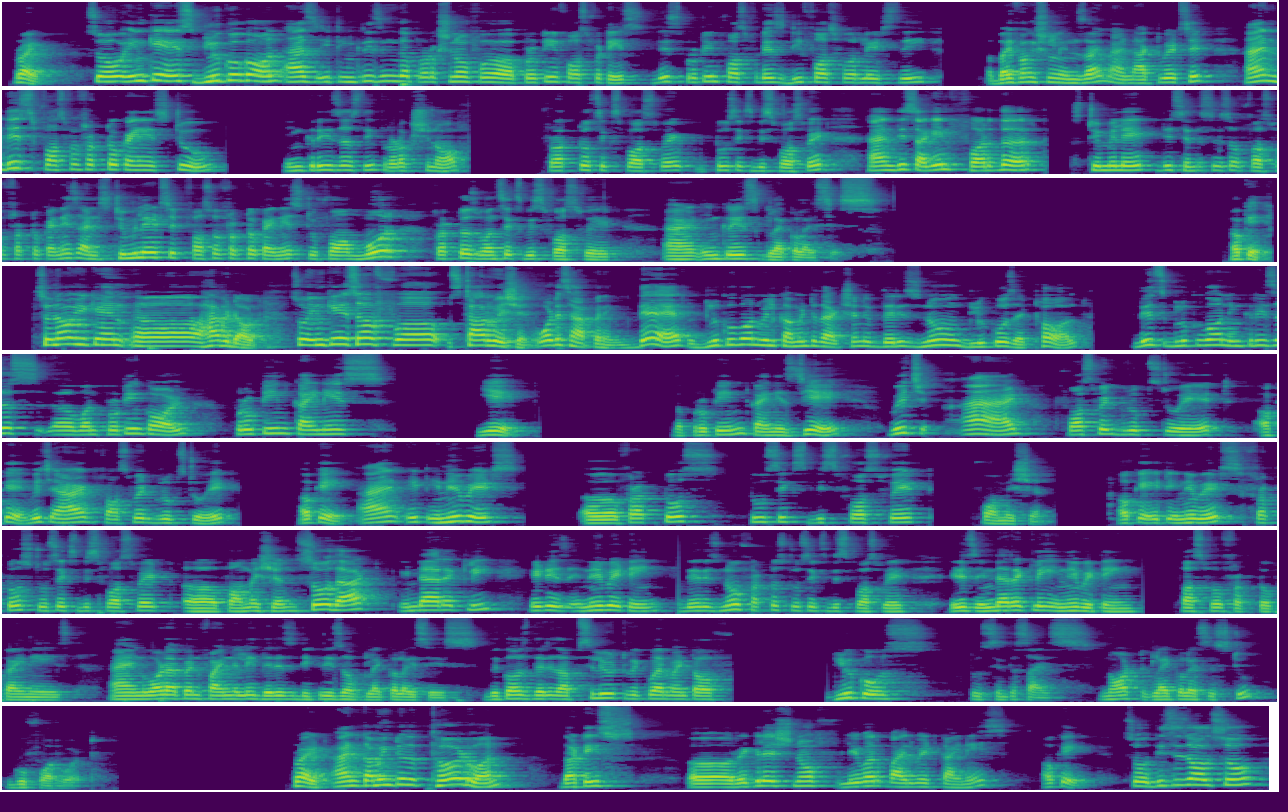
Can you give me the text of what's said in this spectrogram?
Right. So in case glucagon as it increasing the production of uh, protein phosphatase, this protein phosphatase dephosphorylates the bifunctional enzyme and activates it and this phosphofructokinase 2 increases the production of fructose 6 phosphate 2,6 bisphosphate and this again further stimulate the synthesis of phosphofructokinase and stimulates it phosphofructokinase to form more fructose 1,6 bisphosphate and increase glycolysis. Okay, So now you can uh, have it out. So in case of uh, starvation, what is happening? There, glucagon will come into the action if there is no glucose at all. This glucagon increases uh, one protein called protein kinase A. The protein kinase A, which add phosphate groups to it. Okay, which add phosphate groups to it. Okay, and it inhibits uh, fructose 2,6 bisphosphate formation okay it inhibits fructose 2,6 bisphosphate uh, formation so that indirectly it is inhibiting there is no fructose 2,6 bisphosphate it is indirectly inhibiting phosphofructokinase. And what happened finally there is decrease of glycolysis because there is absolute requirement of glucose to synthesize not glycolysis to go forward. Right and coming to the third one that is uh, regulation of liver pyruvate kinase. Okay so this is also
